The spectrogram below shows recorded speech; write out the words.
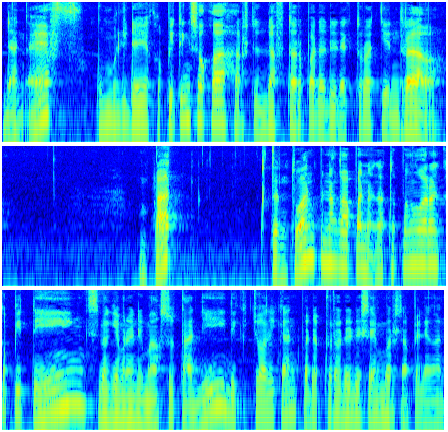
Dan F, pembudidaya kepiting soka harus terdaftar pada Direktorat Jenderal. 4. Ketentuan penangkapan atau pengeluaran kepiting sebagaimana dimaksud tadi dikecualikan pada periode Desember sampai dengan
